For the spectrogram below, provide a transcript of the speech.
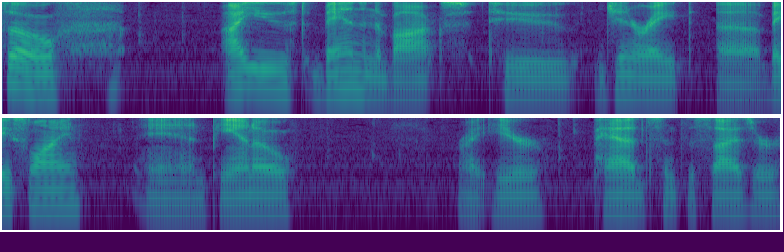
So I used Band in the Box to generate a bass line and piano right here, pad synthesizer,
